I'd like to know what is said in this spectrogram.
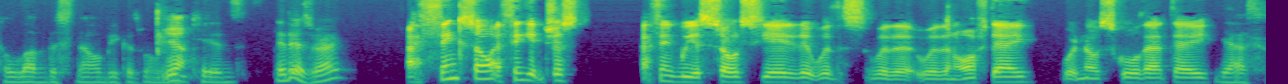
to love the snow because when we Yeah. were kids, it is right. I think so. I think it just I think we associated it with with a with an off day, with no school that day, Yes.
